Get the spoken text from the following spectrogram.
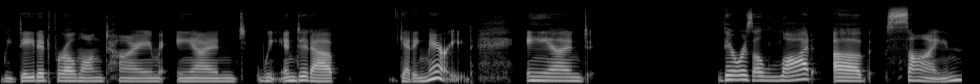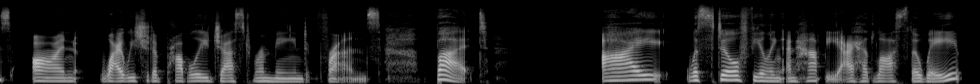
we dated for a long time and we ended up getting married. And there was a lot of signs on why we should have probably just remained friends. But I was still feeling unhappy. I had lost the weight.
